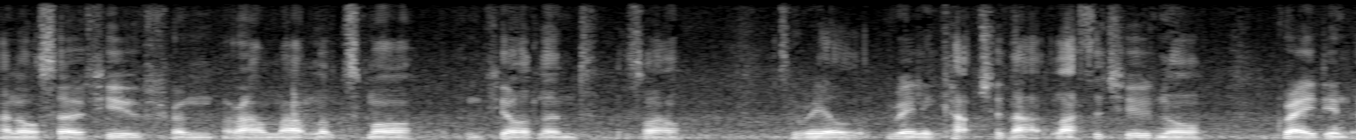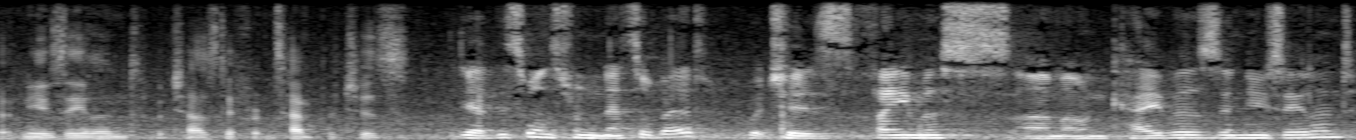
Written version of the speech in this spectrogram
and also a few from around Mount Luxmore in Fiordland as well, to real, really capture that latitudinal gradient of New Zealand, which has different temperatures. Yeah, this one's from Nettlebed, which is famous um, among cavers in New Zealand.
